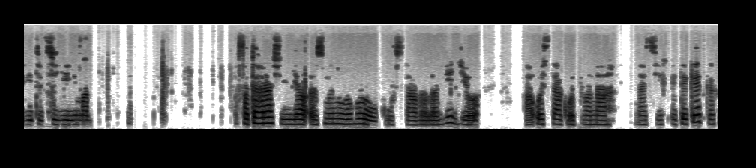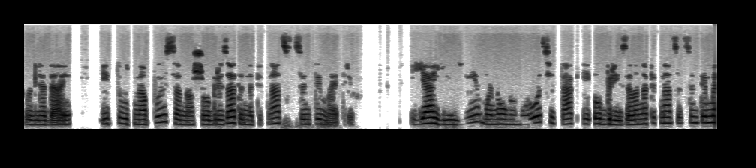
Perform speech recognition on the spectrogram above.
від цієї фотографії я е, з минулого року вставила в відео. А ось так от вона на цих етикетках виглядає. І тут написано, що обрізати на 15 см. Я її в минулому році так і обрізала на 15 см,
